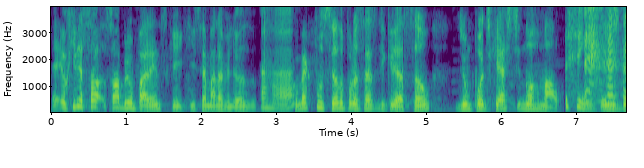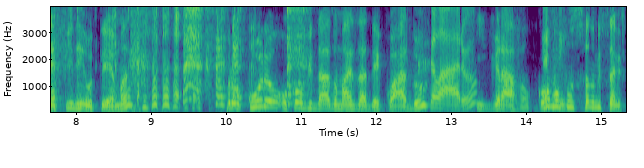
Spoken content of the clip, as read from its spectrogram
É, eu queria só, só abrir um parênteses, que, que isso é maravilhoso. Uhum. Como é que funciona o processo de criação de um podcast normal. Sim. Eles definem o tema, procuram o convidado mais adequado. Claro. E gravam. Como é funciona o Missangas?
